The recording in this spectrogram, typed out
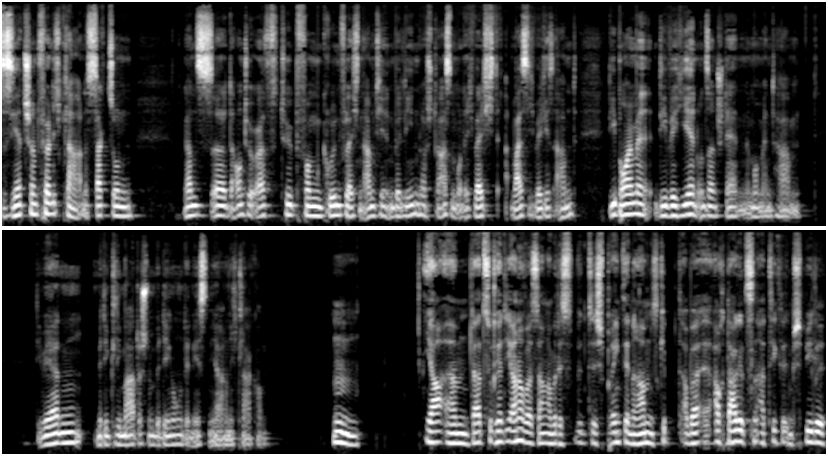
ist jetzt schon völlig klar. Das sagt so ein ganz äh, down-to-earth-Typ vom Grünflächenamt hier in Berlin oder Straßenbund. Ich welch, weiß nicht welches Amt. Die Bäume, die wir hier in unseren Städten im Moment haben, die werden mit den klimatischen Bedingungen der nächsten Jahre nicht klarkommen. Ja, ähm, dazu könnte ich auch noch was sagen, aber das, das sprengt den Rahmen. Es gibt, aber äh, auch da gibt es einen Artikel im Spiegel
